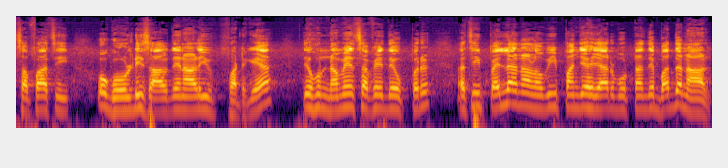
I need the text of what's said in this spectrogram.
ਸਫਾ ਸੀ, ਉਹ ਗੋਲਡੀ ਸਾਹਿਬ ਦੇ ਨਾਲ ਹੀ ਫਟ ਗਿਆ ਤੇ ਹੁਣ ਨਵੇਂ ਸਫੇ ਦੇ ਉੱਪਰ ਅਸੀਂ ਪਹਿਲਾਂ ਨਾਲੋਂ ਵੀ 5000 ਵੋਟਾਂ ਦੇ ਵੱਧ ਨਾਲ,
